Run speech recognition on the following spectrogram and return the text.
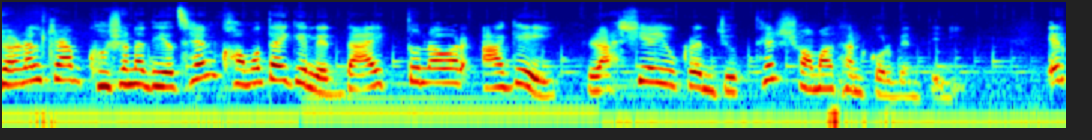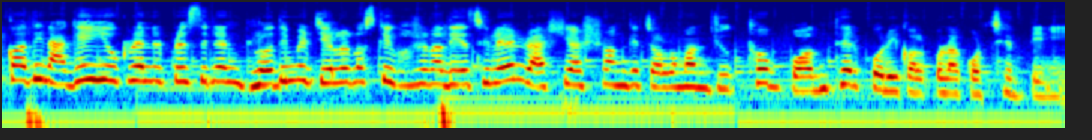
ডোনাল্ড ট্রাম্প ঘোষণা দিয়েছেন, ক্ষমতায় গেলে দায়িত্ব নেওয়ার আগেই রাশিয়া ইউক্রেন যুদ্ধের সমাধান করবেন তিনি। এর কদিন আগেই ইউক্রেনের প্রেসিডেন্ট ভ্লাদিমির জেলেনস্কি ঘোষণা দিয়েছিলেন, রাশিয়ার সঙ্গে চলমান যুদ্ধ বন্ধের পরিকল্পনা করছেন তিনি।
